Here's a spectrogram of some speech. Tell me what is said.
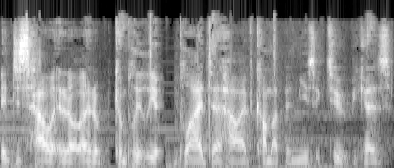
it just how it, it completely applied to how I've come up in music too, because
